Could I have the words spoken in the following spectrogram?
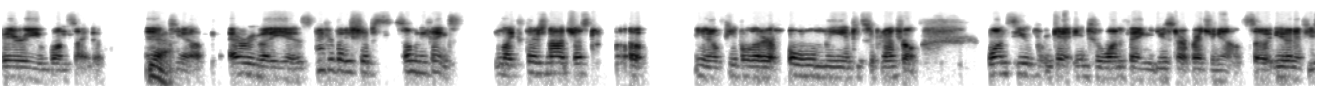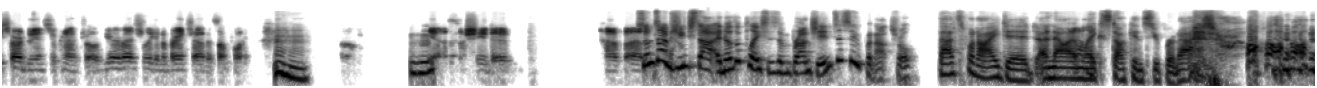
very one sided. And, Yeah. you know, everybody is, everybody ships so many things. Like, there's not just, uh, you know, people that are only into supernatural. Once you get into one thing, you start branching out. So even if you started in supernatural, you're eventually going to branch out at some point. Mm-hmm. Yeah, so she did have that. Sometimes you start in other places and branch into supernatural. that's what i did and now i'm like stuck in supernatural yeah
